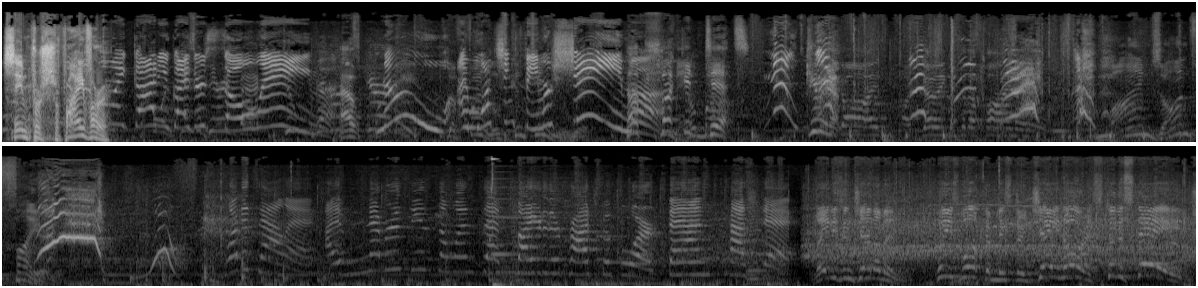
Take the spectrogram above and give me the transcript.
Same for Survivor. Tits. No! Give it up. Mimes on fire. Ah! What a talent! I've never seen someone set fire to their crotch before. Fantastic! Ladies and gentlemen, please welcome Mr. Jay Norris to the stage.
